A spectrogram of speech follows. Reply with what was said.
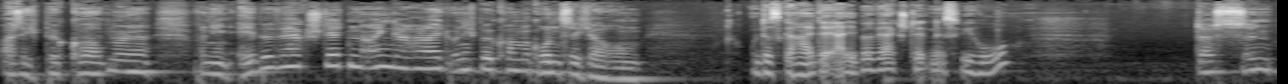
Also ich bekomme von den Elbe-Werkstätten ein Gehalt und ich bekomme Grundsicherung. Und das Gehalt der Elbe-Werkstätten ist wie hoch? Das sind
